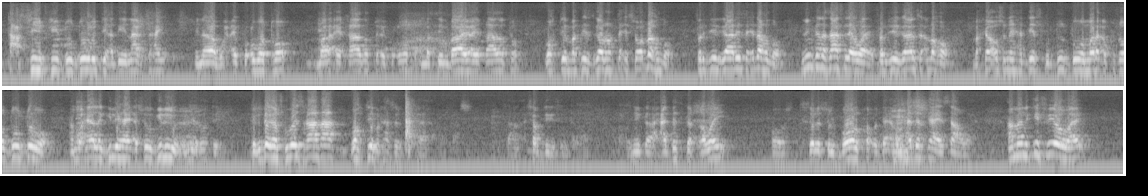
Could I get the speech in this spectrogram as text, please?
tacsiibkii duuduubidii haddii naag tahay inaa wax ay ku cubato mara ay qaadato ay ku cubato ama simbaayo ay qaadato wakti markiis gaar horta ay soo dhaqdo farjiga gaariis ay dhaqdo ninkana saas le waaye farjiga gaaris a dhaho markaa usna haddii isku duuduubo mara ku soo duuduubo ama waxyaa la geliyahay asoo geliyo. Degdega isku ways qaadaa wakti markaas dukaa markaas. Shardigiis inta ninka xadadka qabay oo salisul boolka oo daa'ima xadadka haysaan waay. Ama ninkii fiyo waay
